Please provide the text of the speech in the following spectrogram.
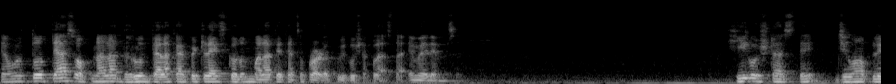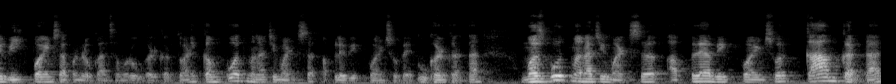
त्यामुळे तो त्या स्वप्नाला धरून त्याला कॅपिटलाइज करून मला ते त्याचं प्रॉडक्ट विकू शकला असता एम एल एमचं ही गोष्ट असते जेव्हा आपले वीक पॉइंट्स आपण लोकांसमोर उघड करतो आणि कमकुवत मनाची माणसं आपले वीक पॉइंट्स उभे उघड करतात. मजबूत मनाची माणसं आपल्या वीक पॉइंट्सवर काम करतात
